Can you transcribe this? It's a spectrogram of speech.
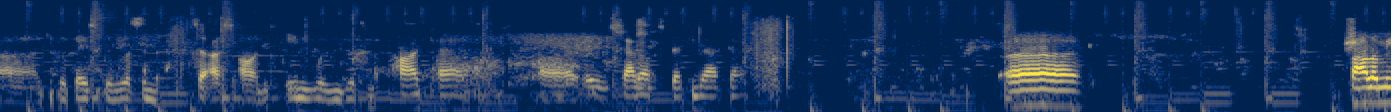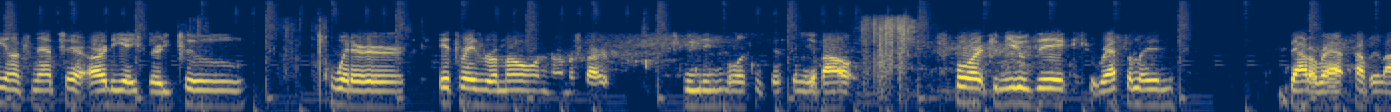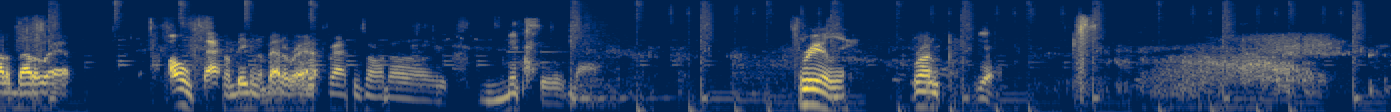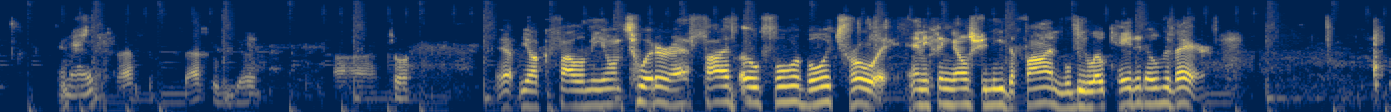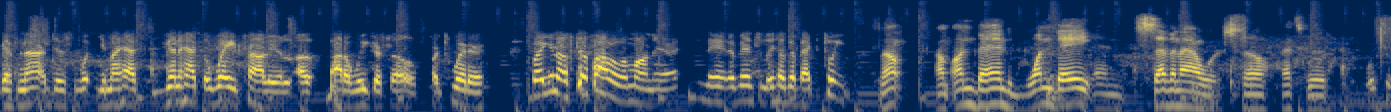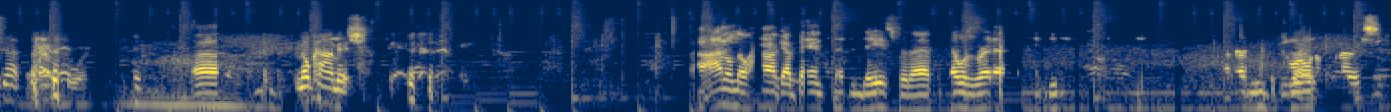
Uh, you can basically listen to us on anywhere you listen to podcasts. Uh, any shout outs that you guys got? Uh, follow me on Snapchat, RDH32, Twitter. It's Razor Ramon. I'm gonna start tweeting more consistently about sports, music, wrestling, battle rap. Probably a lot of battle rap. Oh, back I'm big into battle rap. Rap Rap is on uh, Mixer now. Really? Run. Yeah. Interesting. So that's, so that's gonna be good. Uh, sure. Yep, y'all can follow me on Twitter at 504boy Troy. Anything else you need to find will be located over there. If not, just you might have. You're gonna have to wait probably a, a, about a week or so for Twitter. But you know, still follow him on there. Then eventually he'll get back to tweet. No, I'm unbanned in one day and seven hours, so that's good. What you got for? Uh, No comment. I don't know how I got banned seven days for that. That was right after I did. Heard You coronavirus.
